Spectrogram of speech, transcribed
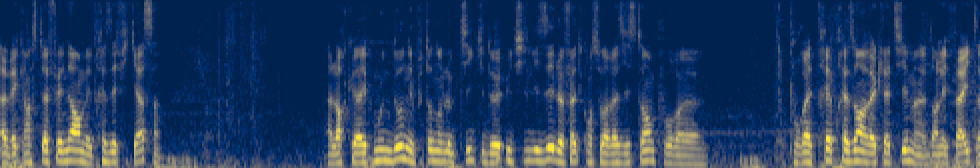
avec un stuff énorme et très efficace. Alors qu'avec Mundo, on est plutôt dans l'optique de utiliser le fait qu'on soit résistant pour, euh, pour être très présent avec la team dans les fights.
